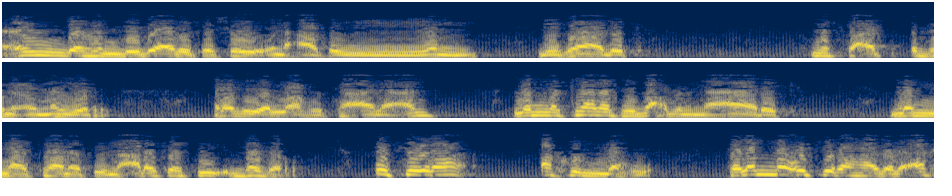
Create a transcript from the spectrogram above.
عندهم بذلك شيء عظيم. لذلك مصعب بن عمير رضي الله تعالى عنه لما كان في بعض المعارك لما كان في معركة بدر أسر أخ له. فلما أسر هذا الأخ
